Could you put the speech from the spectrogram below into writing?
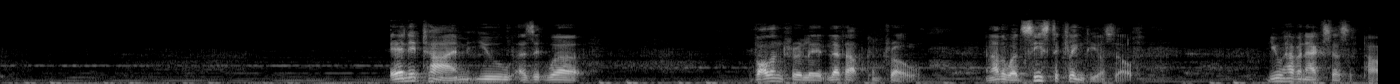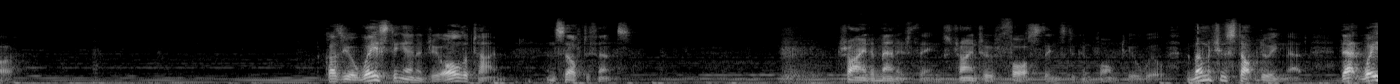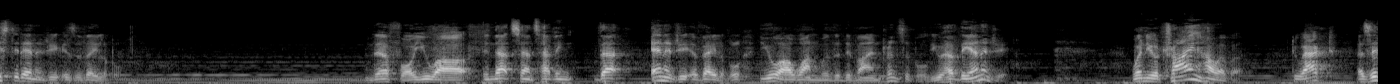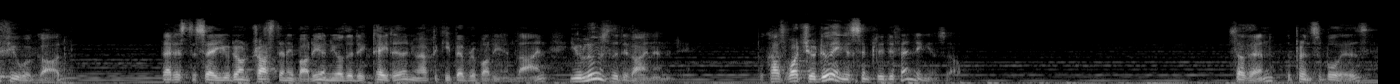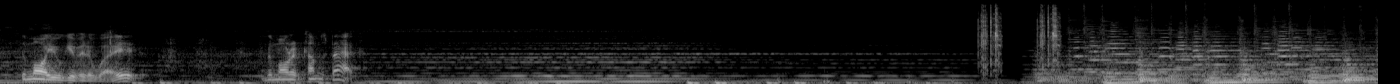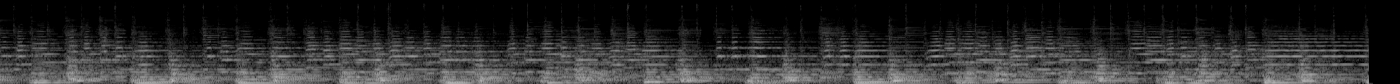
Any time you, as it were, voluntarily let up control, in other words, cease to cling to yourself, you have an access of power. Because you're wasting energy all the time in self-defense. Trying to manage things, trying to force things to conform to your will. The moment you stop doing that, that wasted energy is available. And therefore, you are, in that sense, having that energy available, you are one with the divine principle. You have the energy. When you're trying, however, to act as if you were God, that is to say, you don't trust anybody and you're the dictator and you have to keep everybody in line, you lose the divine energy. Because what you're doing is simply defending yourself. So then, the principle is, the more you give it away, the more it comes back.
